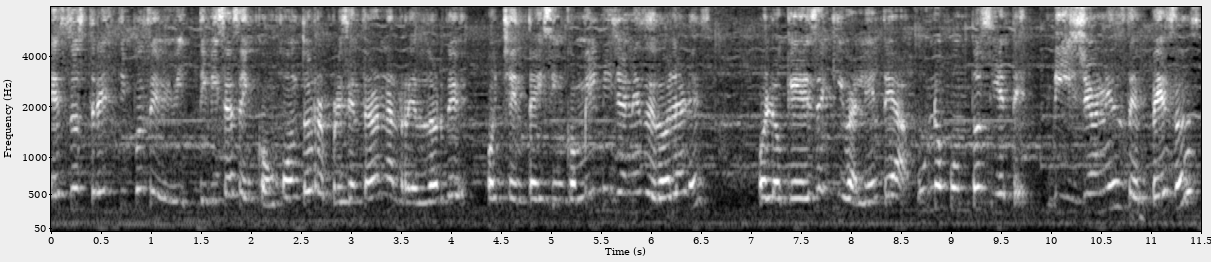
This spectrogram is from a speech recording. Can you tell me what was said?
estos tres tipos de divisas en conjunto representaron alrededor de 85 mil millones de dólares, o lo que es equivalente a 1.7 billones de pesos,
